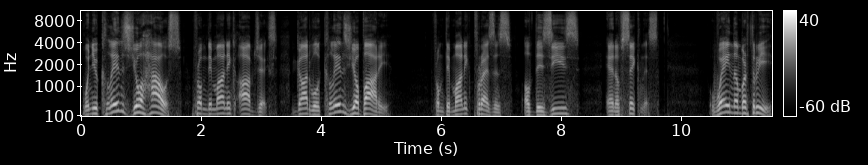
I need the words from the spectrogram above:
When you cleanse your house from demonic objects, God will cleanse your body from demonic presence of disease and of sickness. Way number three,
